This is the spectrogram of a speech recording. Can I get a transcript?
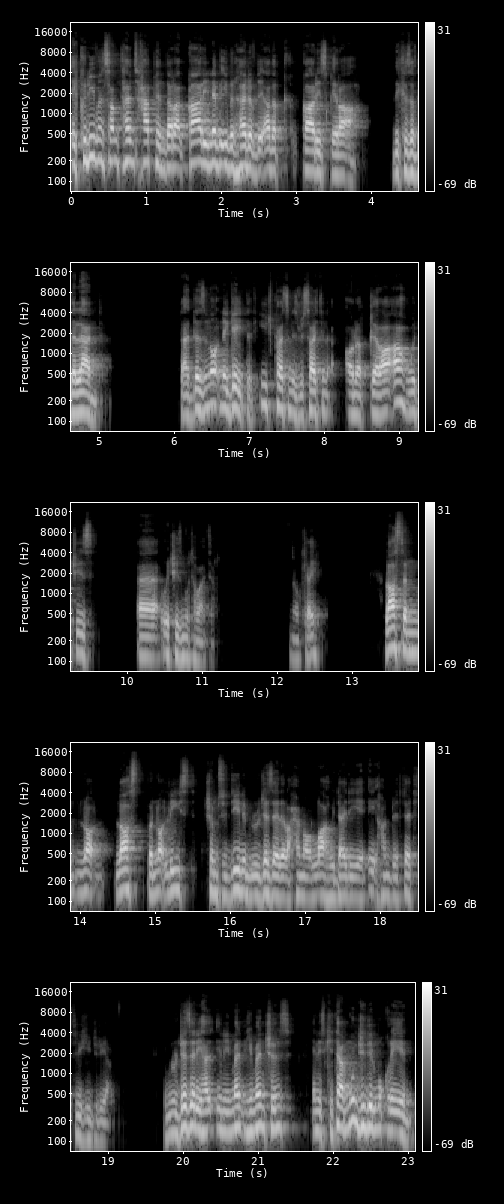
It could even sometimes happen that a qari never even heard of the other qari's qira'ah because of the land. That does not negate that each person is reciting on a qira'ah which is uh, which is mutawatir. Okay. Last and not, last but not least, Shamsuddin ibn al-Jazari rahimahullah who died in 833 Hijriya. Ibn al-Jazari he mentions in his kitab Munjid al-Muqri'in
